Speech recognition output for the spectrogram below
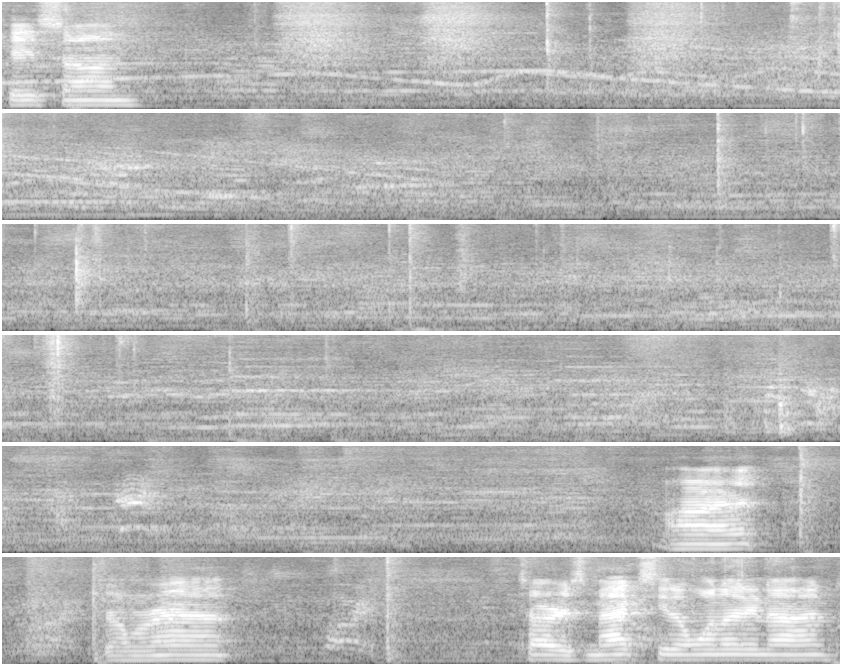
Kason. Tyrese Maxey to 199.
